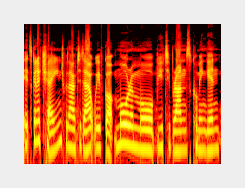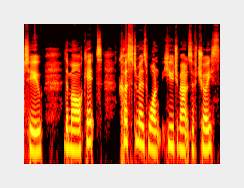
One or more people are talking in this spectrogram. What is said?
It's going to change without a doubt. We've got more and more beauty brands coming into the market. Customers want huge amounts of choice.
